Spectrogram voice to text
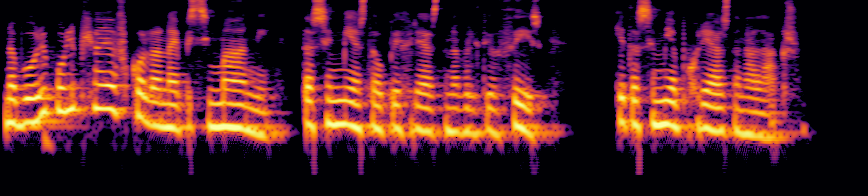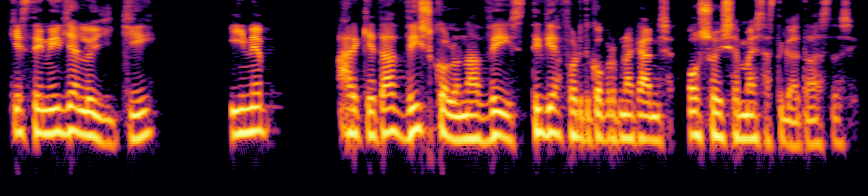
να μπορεί πολύ πιο εύκολα να επισημάνει τα σημεία στα οποία χρειάζεται να βελτιωθείς και τα σημεία που χρειάζεται να αλλάξουν. Και στην ίδια λογική, είναι αρκετά δύσκολο να δεις τι διαφορετικό πρέπει να κάνεις όσο είσαι μέσα στην κατάσταση.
